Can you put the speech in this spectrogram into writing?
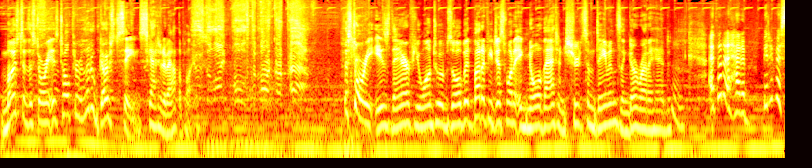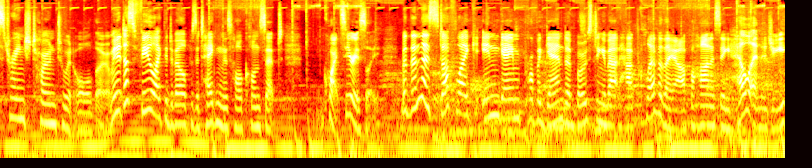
Most of the story is told through little ghost scenes scattered about the place. The light poles to mark our path. The story is there if you want to absorb it, but if you just want to ignore that and shoot some demons, then go right ahead. Hmm. I thought it had a bit of a strange tone to it all, though. I mean, it does feel like the developers are taking this whole concept quite seriously. But then there's stuff like in game propaganda boasting about how clever they are for harnessing hell energy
